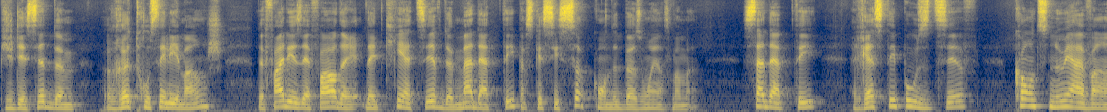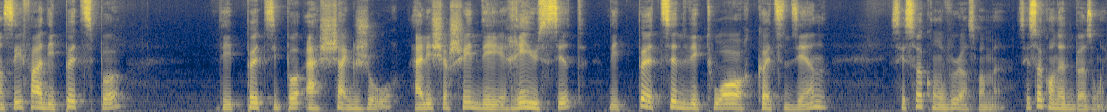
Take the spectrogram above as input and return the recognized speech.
puis je décide de me retrousser les manches, de faire des efforts, d'être créatif, de m'adapter, parce que c'est ça qu'on a besoin en ce moment. S'adapter, rester positif, continuer à avancer, faire des petits pas, des petits pas à chaque jour, aller chercher des réussites, des petites victoires quotidiennes. C'est ça qu'on veut en ce moment. C'est ça qu'on a de besoin.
